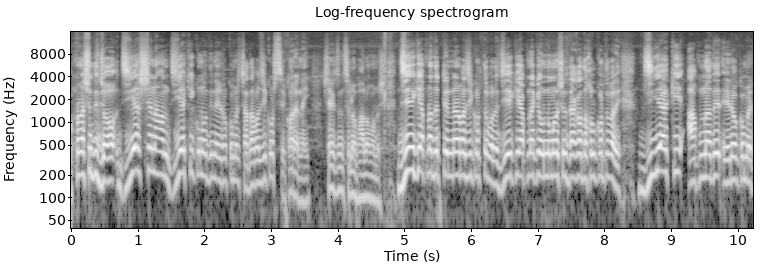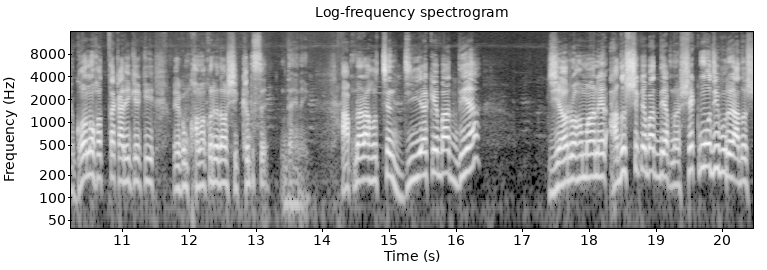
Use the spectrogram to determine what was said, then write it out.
আপনারা শুধু জিয়ার সেনা হন, জিয়া কি কোনো দিন এরকমের চাঁদাবাজি করছে? করে নাই। সে একজন ছিল ভালো মানুষ। জিয়া কি আপনাদের টেন্ডারবাজি করতে পারে? জিয়া কি আপনাকে অন্য মানুষের জায়গা দখল করতে পারে? জিয়া কি আপনাদের এরকমের গণহত্যাকারীকে কি এরকম ক্ষমা করে দেওয়া শিক্ষা দিচ্ছে দেয় নাই। আপনারা হচ্ছেন জিয়াকে বাদ দিয়া জিয়াউর রহমানের আদর্শকে বাদ দিয়ে আপনারা শেখ মুজিবুরের আদর্শ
